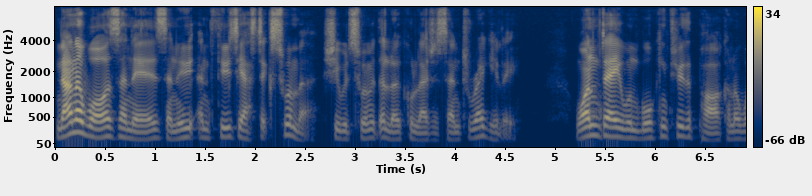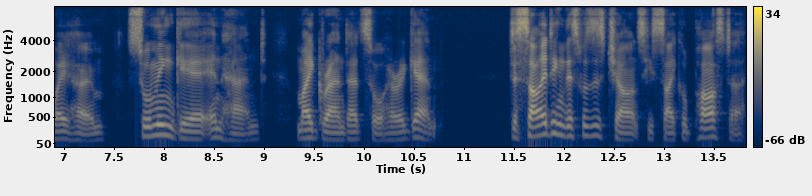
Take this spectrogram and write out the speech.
Nana was and is an enthusiastic swimmer. She would swim at the local leisure centre regularly. One day, when walking through the park on her way home, swimming gear in hand, my granddad saw her again. Deciding this was his chance, he cycled past her.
